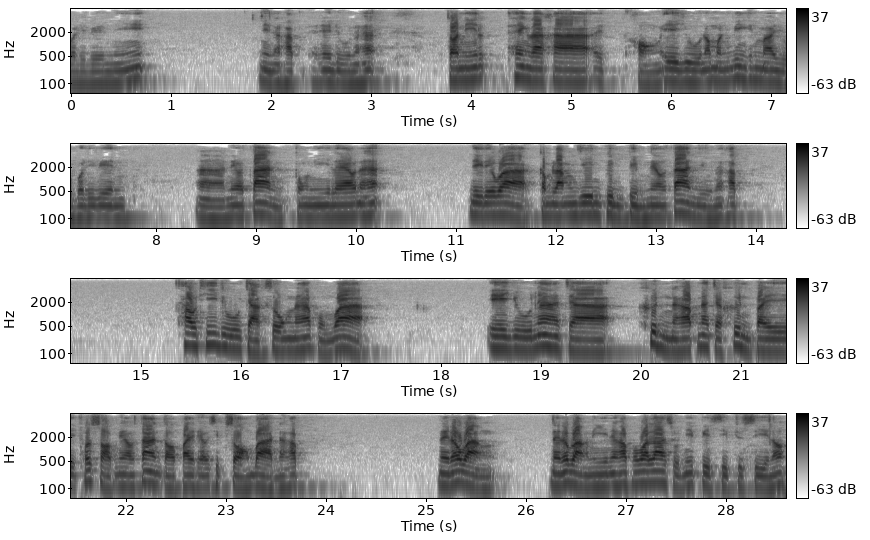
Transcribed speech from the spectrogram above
บริเวณนี้ นี่นะครับให้ดูนะฮะ ตอนนี้แท่งราคาของ AU นะมันวิ่งขึ้นมาอยู่บริเวณแนวต้านตรงนี้แล้วนะฮะเรียกได้ว่ากำลังยืนปิ่มๆแนวต้านอยู่นะครับ เท่าที่ดูจากทรงนะครับผมว่า AU น่าจะขึ้นนะครับ น่าจะขึ้นไปทดสอบแนวต้านต่อไปแถว 12 บาทนะครับ ในระหว่างในระหว่างนี้นะครับ เพราะว่าล่าสุดนี้ปิด 10.4 เนาะ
